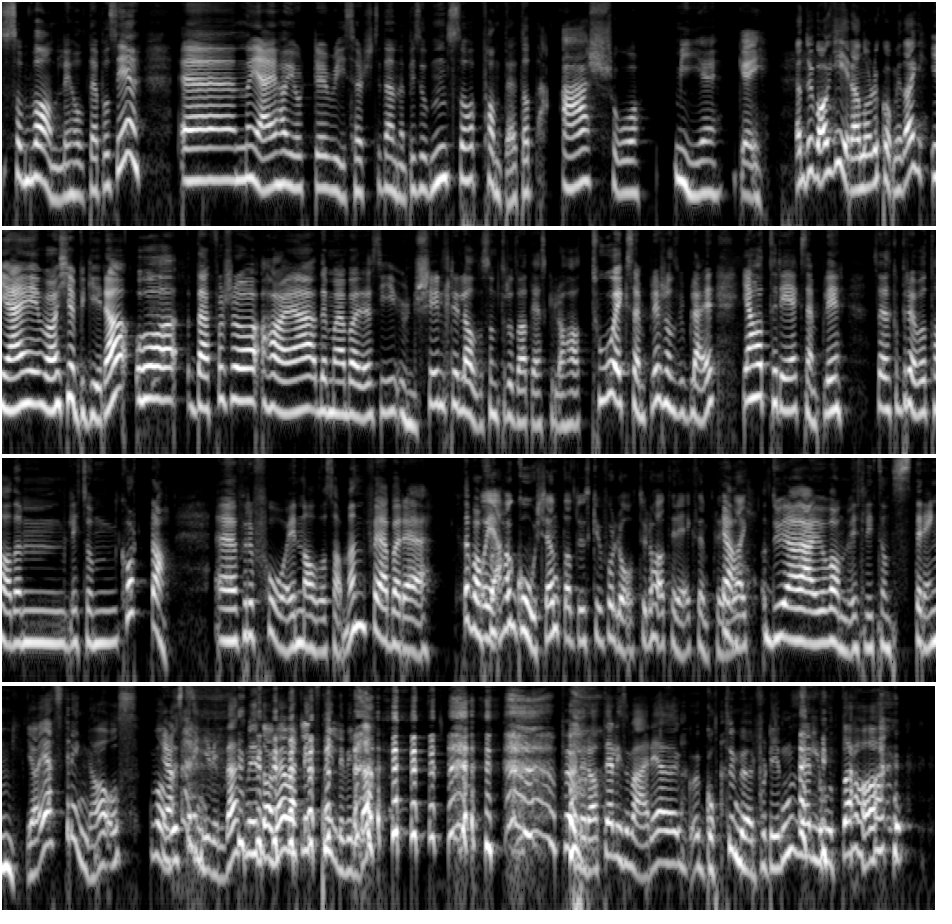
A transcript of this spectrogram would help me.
som vanlig, holdt jeg på å si. Eh, når jeg har gjort research til denne episoden, så fant jeg ut at det er så mye gøy. Ja, Du var gira når du kom i dag. Jeg var kjempegira. Og derfor så har jeg, det må jeg bare si unnskyld til alle som trodde at jeg skulle ha to eksempler, sånn som vi pleier. Jeg har tre eksempler, så jeg skal prøve å ta dem litt sånn kort, da. Eh, for å få inn alle sammen. For jeg bare og jeg har godkjent at du skulle få lov til å ha tre eksempler ja, i dag. Du er jo vanligvis litt sånn streng. Ja, jeg er strenge av oss. Vanligvis ja. strenge Vilde. Men i dag har jeg vært litt snille Vilde. Føler at jeg liksom er i godt humør for tiden, så jeg lot deg ha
